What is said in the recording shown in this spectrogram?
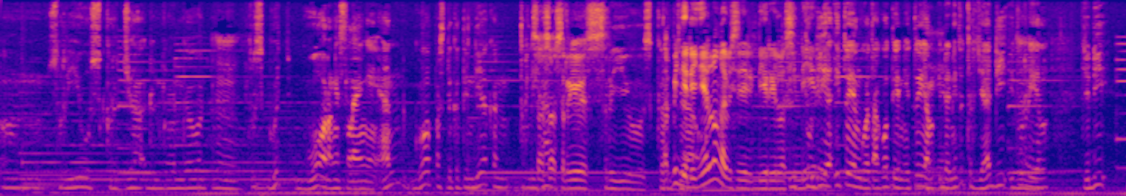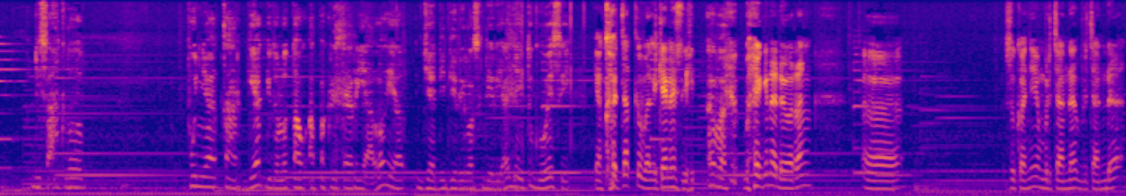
em, serius kerja dan kawan-kawan hmm. terus gue gue orangnya selengean gue pas deketin dia akan terlihat sosok serius serius kerja. tapi jadinya lo nggak bisa jadi diri lo itu sendiri dia itu yang gue takutin itu yang Iya. dan itu terjadi itu Hmm. real jadi di saat lo punya target gitu lo tahu apa kriteria lo ya jadi diri lo sendiri aja. Itu gue sih. Yang kocak kebalikannya sih. Apa? Bayangin ada orang eh, sukanya yang bercanda bercanda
